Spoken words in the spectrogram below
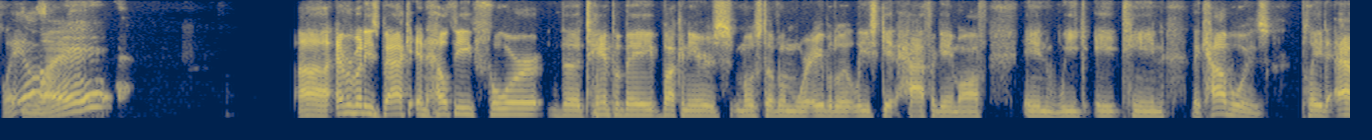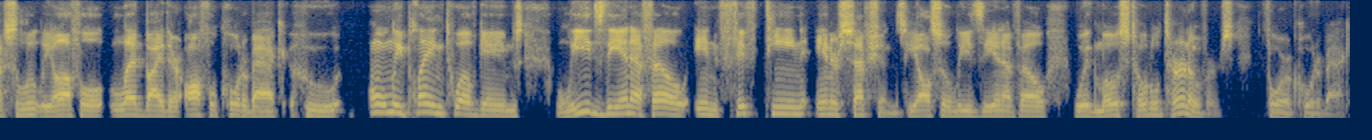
playoff. What? Uh, everybody's back and healthy for the Tampa Bay Buccaneers. Most of them were able to at least get half a game off in week 18. The Cowboys played absolutely awful, led by their awful quarterback, who only playing 12 games leads the NFL in 15 interceptions. He also leads the NFL with most total turnovers for a quarterback.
